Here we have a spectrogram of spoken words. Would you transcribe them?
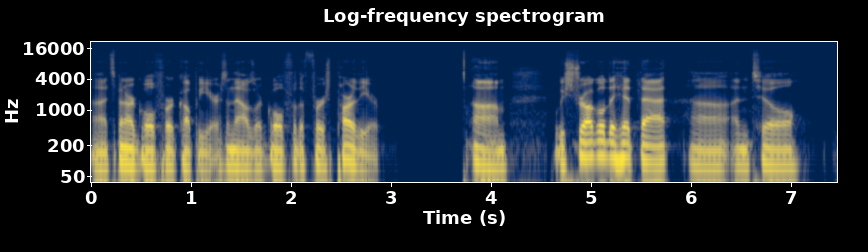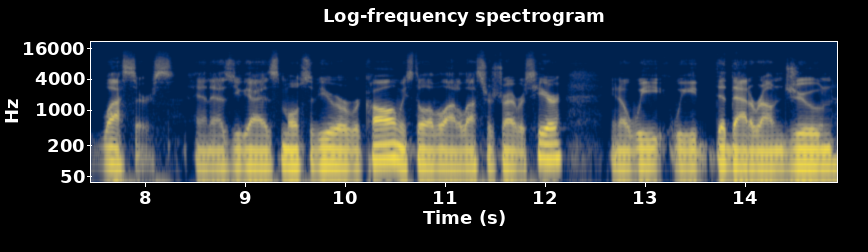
Uh, it's been our goal for a couple years and that was our goal for the first part of the year. Um, we struggled to hit that uh, until Lessors. And as you guys most of you recall and we still have a lot of Lessors drivers here you know we we did that around june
